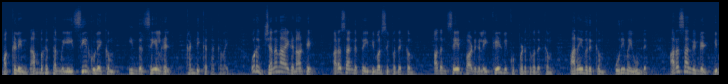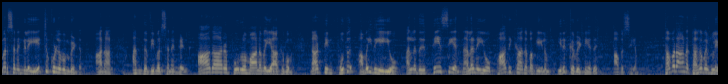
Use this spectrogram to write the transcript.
மக்களின் நம்பகத்தன்மையை சீர்குலைக்கும் இந்த செயல்கள் கண்டிக்கத்தக்கவை. ஒரு ஜனநாயக நாட்டில் அரசாங்கத்தை விமர்சிப்பதற்கும் அதன் செயற்பாடுகளை கேள்விக்குட்படுத்துவதற்கும் அனைவருக்கும் உரிமை உண்டு. அரசாங்கங்கள் விமர்சனங்களை ஏற்றுக்கொள்ளவும் வேண்டும். ஆனால் அந்த விமர்சனங்கள் ஆதாரபூர்வமானவையாகவும் நாட்டின் பொது அமைதியையோ அல்லது தேசிய நலனையோ பாதிக்காத வகையிலும் இருக்க வேண்டியது அவசியம். தவறான தகவல்களை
